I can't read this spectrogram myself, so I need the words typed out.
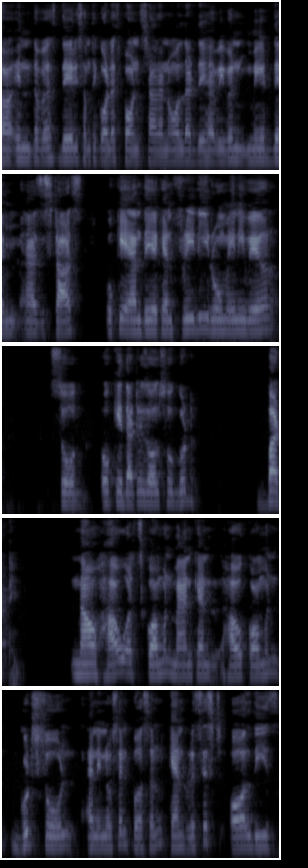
uh, in the west there is something called as porn star and all that. They have even made them as stars. Okay and they can freely roam anywhere. So okay that is also good. But now how a common man can how a common good soul an innocent person can resist all these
